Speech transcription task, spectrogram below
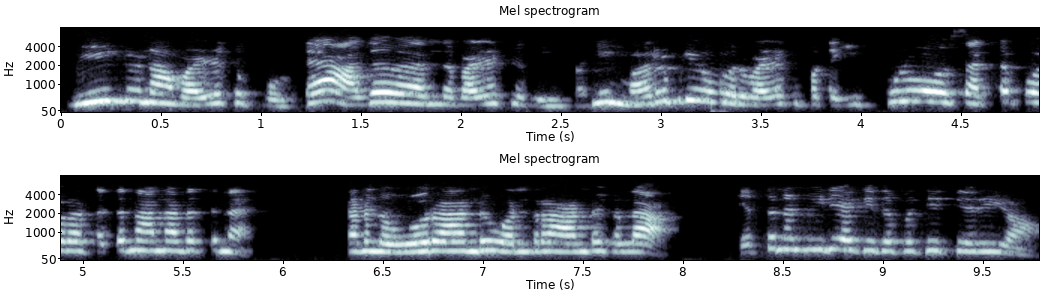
மீண்டும் நான் வழக்கு போட்டேன். அதை அந்த வழக்கு வின் பண்ணி மறுபடியும் ஒரு வழக்கு போட்டேன். இவ்வளவு சட்ட போராட்டத்தை நான் நடத்தினேன். கடந்த ஒரு ஆண்டு ஒன்றரை ஆண்டுகளா? எத்தனை மீடியாக்கு இதை பத்தி தெரியும்?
